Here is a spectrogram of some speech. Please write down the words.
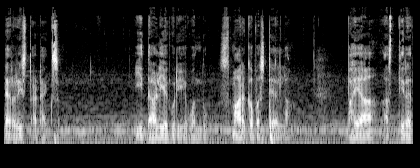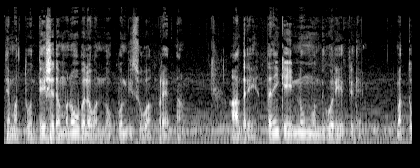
terrorist attacks ಈ ದಾಳಿಯ ಗುರಿ ಒಂದು ಸ್ಮಾರಕವಷ್ಟೇ ಅಲ್ಲ ಭಯ, ಅಸ್ಥಿರತೆ ಮತ್ತು ದೇಶದ ಮನೋಬಲವನ್ನು ಕುಂದಿಸುವ ಪ್ರಯತ್ನ. ಆದರೆ ತನಿಖೆ ಇನ್ನೂ ಮುಂದುವರಿಯುತ್ತಿದೆ ಮತ್ತು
